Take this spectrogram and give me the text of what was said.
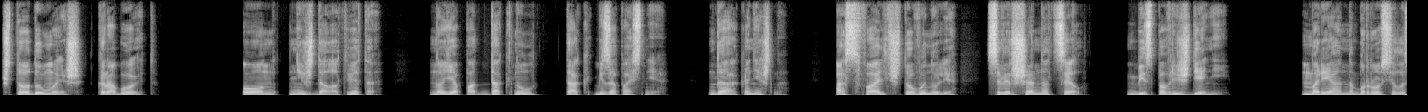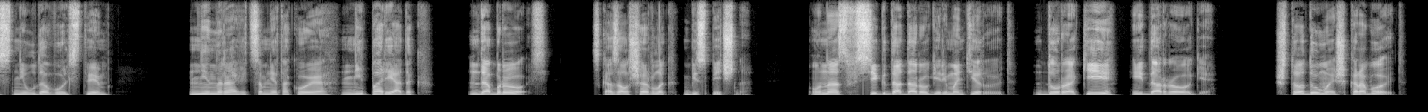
Что думаешь, крабует?» Он не ждал ответа, но я поддакнул так безопаснее. «Да, конечно. Асфальт, что вынули, совершенно цел, без повреждений». Марианна бросилась с неудовольствием. «Не нравится мне такое, непорядок». «Да брось сказал Шерлок беспечно. «У нас всегда дороги ремонтируют. Дураки и дороги. Что думаешь, Карабоид?»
